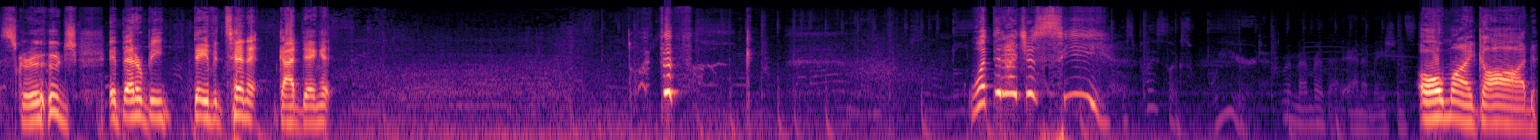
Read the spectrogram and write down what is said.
Scrooge, it better be David Tennant. God dang it! What the fuck? What did I just see? This place looks weird. Remember that animation Oh my god.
